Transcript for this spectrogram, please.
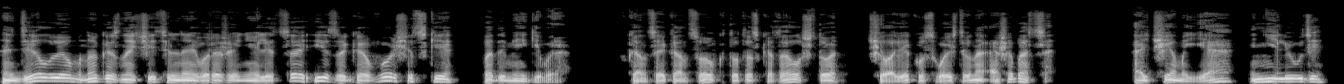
Делаю многозначительное выражение лица и заговорщицки подмигиваю. В конце концов, кто-то сказал, что человеку свойственно ошибаться. А чем я не люди?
